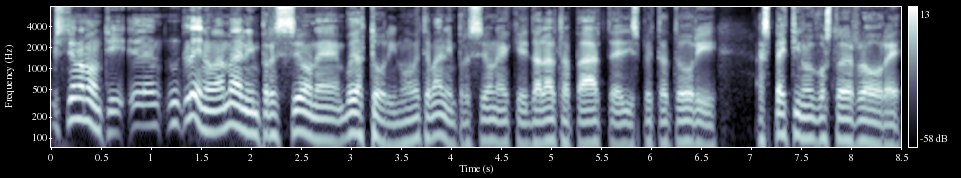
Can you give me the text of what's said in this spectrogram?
signora Monti, eh, lei non ha mai l'impressione, voi attori non avete mai l'impressione che dall'altra parte gli spettatori aspettino il vostro errore,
